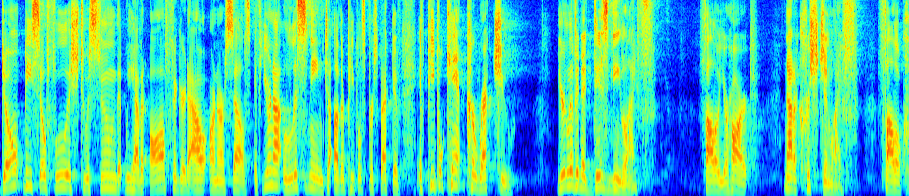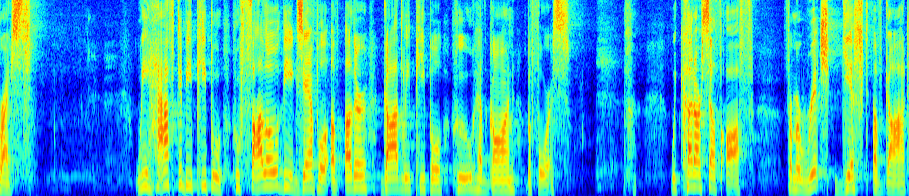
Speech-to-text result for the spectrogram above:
Don't be so foolish to assume that we have it all figured out on ourselves. If you're not listening to other people's perspective, if people can't correct you, you're living a Disney life. Follow your heart, not a Christian life. Follow Christ. We have to be people who follow the example of other godly people who have gone before us. We cut ourselves off from a rich gift of God,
